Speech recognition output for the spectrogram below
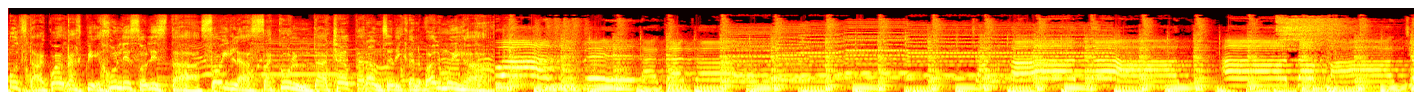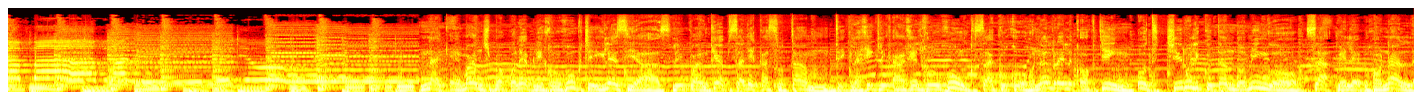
Usta Cuangajpi Juli Solista, Soy la Sakul, Tachal Karan Serikal Muija. Nak emanch bokolep chi iglesias. Li kep salika sutam tik la hiklik angel junjunk sa kuku honal relik okjing ut chiru li kutan domingo. Sa belep honal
